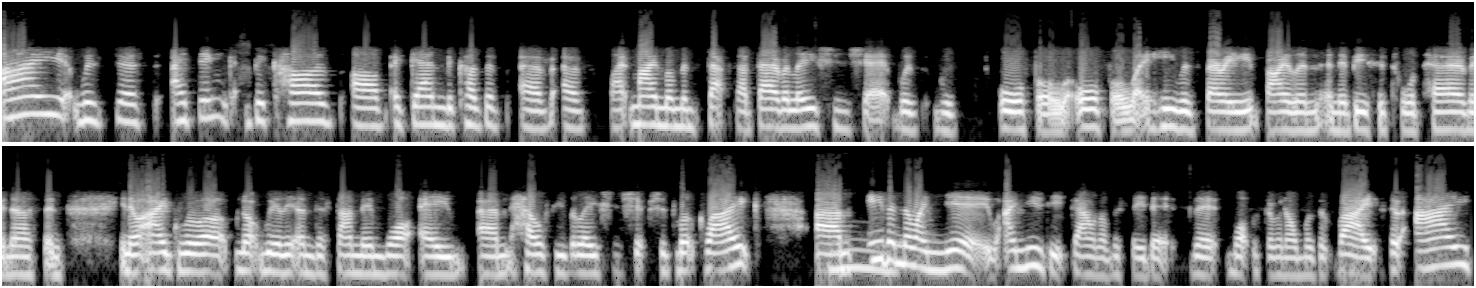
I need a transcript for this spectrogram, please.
I was just, I think because of, again, because of, of, of like my mum and stepdad, their relationship was, was awful, awful. Like he was very violent and abusive towards her and us. And, you know, I grew up not really understanding what a um, healthy relationship should look like. Um, mm. Even though I knew, I knew deep down, obviously, that, that what was going on wasn't right. So I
